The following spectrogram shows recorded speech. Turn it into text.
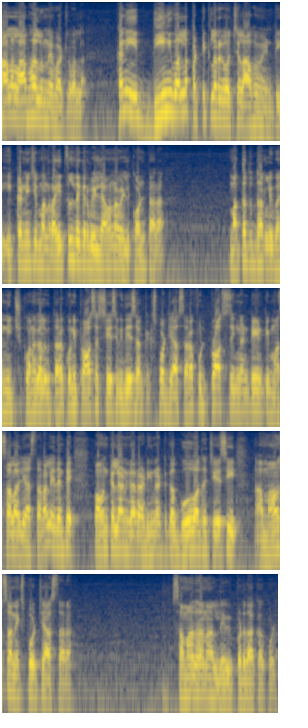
చాలా లాభాలు ఉన్నాయి వాటి వల్ల. కానీ దీనివల్ల పర్టికులర్గా వచ్చే లాభం ఏంటి? ఇక్కడి నుంచి మన రైతుల దగ్గర వీళ్ళు ఏమైనా వెళ్ళి కొంటారా? మద్దతు ధరలు ఇవన్నీ ఇచ్చి కొనగలుగుతారా? కొన్ని ప్రాసెస్ చేసి విదేశాలకు ఎక్స్పోర్ట్ చేస్తారా? ఫుడ్ ప్రాసెసింగ్ అంటే ఏంటి? మసాలాలు చేస్తారా? లేదంటే పవన్ కళ్యాణ్ గారు అడిగినట్టుగా గోవధ చేసి ఆ మాంసాన్ని ఎక్స్పోర్ట్ చేస్తారా? సమాధానాలు లేవు ఇప్పటిదాకా కూడా.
